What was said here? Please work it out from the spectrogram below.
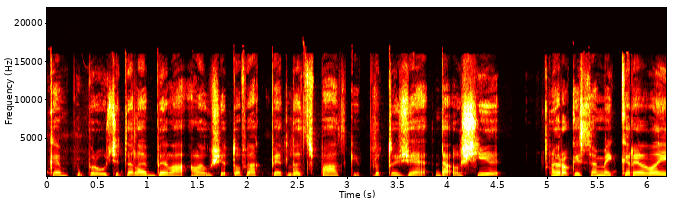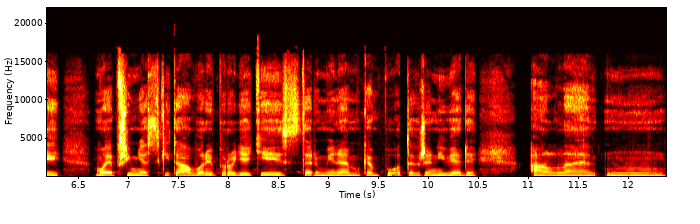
kempu pro učitele byla, ale už je to tak pět let zpátky, protože další roky se mi kryly moje příměstské tábory pro děti s termínem kempu otevřený vědy. Ale mm,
